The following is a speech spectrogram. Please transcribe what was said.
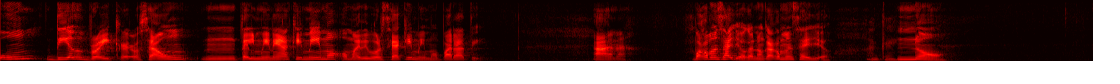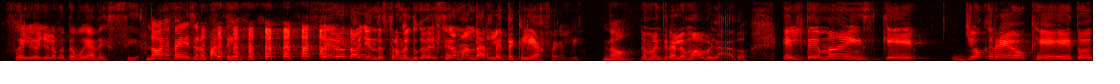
un deal breaker? O sea, un mm, terminé aquí mismo o me divorcié aquí mismo para ti. Ana. Voy a comenzar yo, que nunca comencé yo. Ok. No. Feli, oye lo que te voy a decir. No, es feliz, eso no es para ti. Cero está oyendo Strong, el duque del cero mandarle teclía a Feli. No. No, mentira, lo hemos hablado. El tema es que yo creo que esto,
